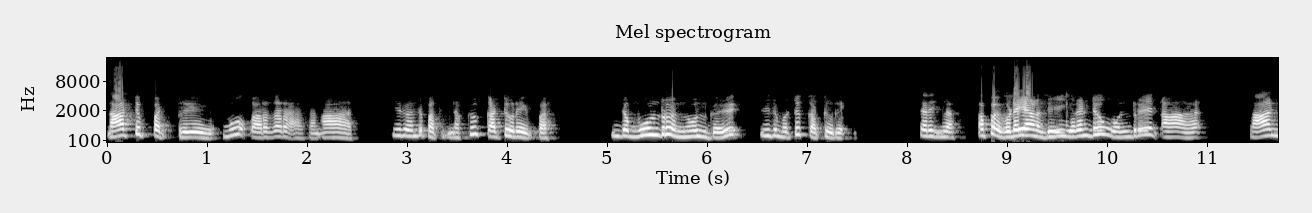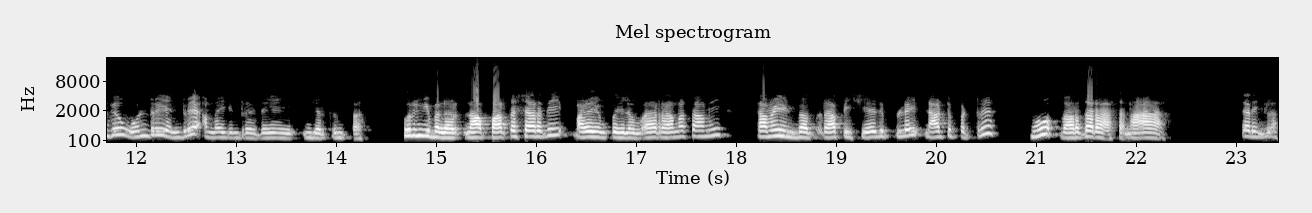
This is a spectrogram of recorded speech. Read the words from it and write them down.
நாட்டுப்பற்று மு. வரதராசனார். இது வந்து பார்த்தீங்கன்னாக்கு கட்டுரை இப்போ இந்த மூன்று நூல்கள் இது மட்டும் கட்டுரை. சரிங்களா? அப்போ விடையானது இரண்டு ஒன்று நா- நான்கு ஒன்று என்று அமைகின்றது. இங்க இருக்குங்கப்பா குறிஞ்சி மலர். நான் பார்த்த சாரதி மழையும் புயலும் வ. ராமசாமி தமிழ் இன்பம் ராபி சேதுப்பிள்ளை நாட்டுப்பற்று மு. வரதராசனார். சரிங்களா?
